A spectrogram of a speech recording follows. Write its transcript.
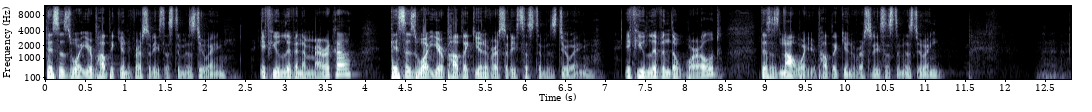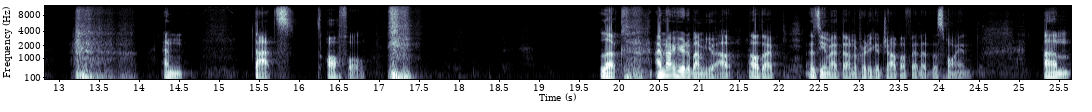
this is what your public university system is doing. If you live in America, this is what your public university system is doing. If you live in the world, this is not what your public university system is doing. and that's awful. Look, I'm not here to bum you out, although I assume I've done a pretty good job of it at this point. Um,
